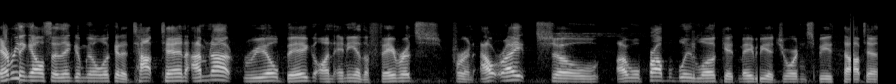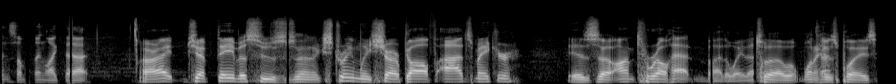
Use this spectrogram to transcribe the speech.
Everything else, I think I'm going to look at a top 10. I'm not real big on any of the favorites for an outright, so I will probably look at maybe a Jordan Spieth top 10, something like that. All right. Jeff Davis, who's an extremely sharp golf odds maker is uh, on Tyrrell Hatton, by the way. That's uh, one of his plays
